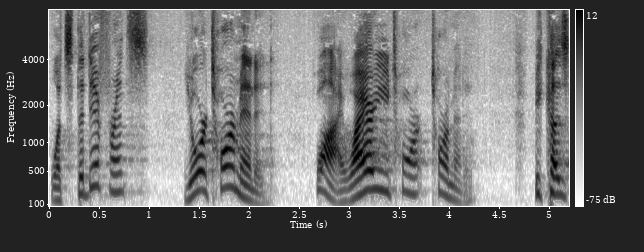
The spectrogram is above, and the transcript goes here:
What's the difference? You're tormented. Why? Why are you tor- tormented? Because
